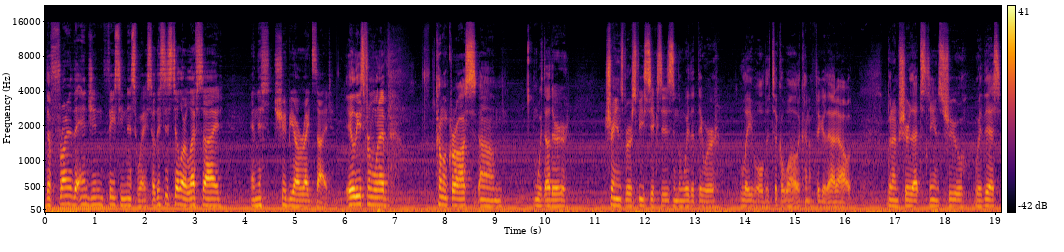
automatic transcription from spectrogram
the front of the engine facing this way. So this is still our left side and this should be our right side. At least from what I've come across um, with other transverse V6s and the way that they were labeled. It took a while to kind of figure that out. But I'm sure that stands true with this.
